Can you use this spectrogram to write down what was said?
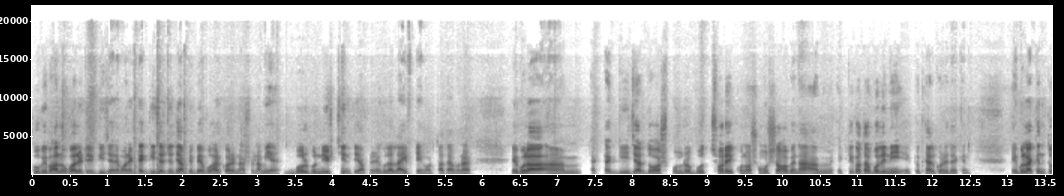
খুবই ভালো কোয়ালিটির গিজার। এমন একটা গিজার যদি আপনি ব্যবহার করেন, আসলে আমি বলব নিশ্চিন্তে আপনার এগুলো লাইফ টাইম অর্থাৎ আপনার এগুলা একটা গিজার দশ পনেরো বছরে কোনো সমস্যা হবে না। আম, একটি কথা বলিনি একটু খেয়াল করে দেখেন। এগুলা কিন্তু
